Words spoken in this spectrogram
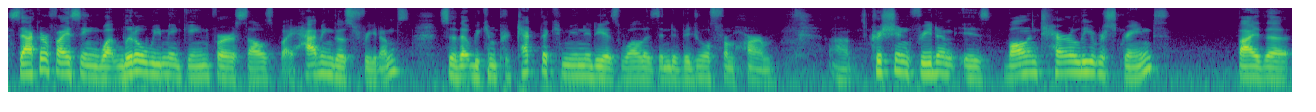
sacrificing what little we may gain for ourselves by having those freedoms so that we can protect the community as well as individuals from harm. Um, Christian freedom is voluntarily restrained by the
